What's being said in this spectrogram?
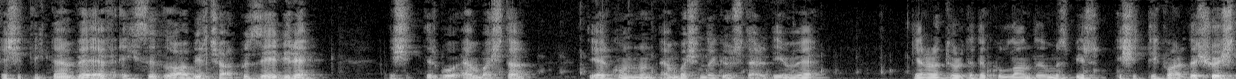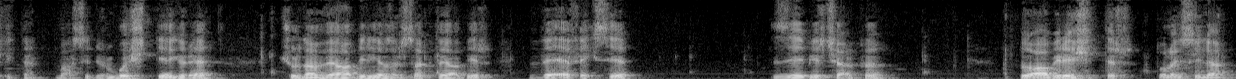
eşitlikten VF eksi IA1 çarpı Z1'e eşittir. Bu en başta diğer konunun en başında gösterdiğim ve generatörde de kullandığımız bir eşitlik vardı. Şu eşitlikten bahsediyorum. Bu eşitliğe göre şuradan VA1'i yazarsak VA1 VF eksi Z1 çarpı IA1'e eşittir. Dolayısıyla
